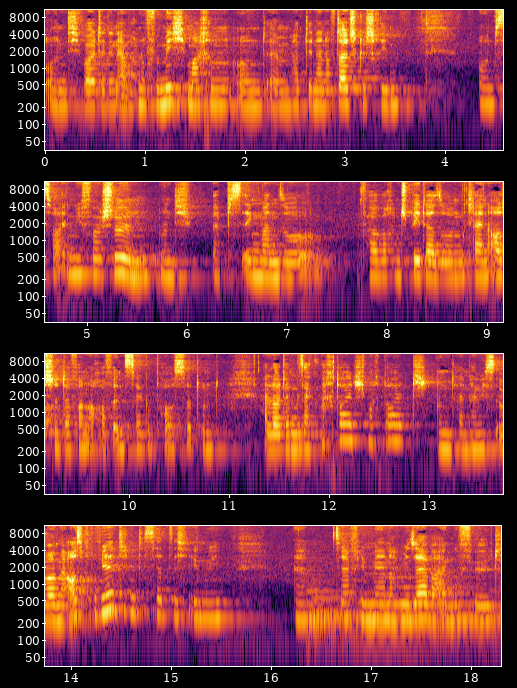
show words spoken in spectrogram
Und ich wollte den einfach nur für mich machen und ähm, habe den dann auf Deutsch geschrieben. Und es war irgendwie voll schön. Und ich habe das irgendwann so ein paar Wochen später so einen kleinen Ausschnitt davon auch auf Insta gepostet und alle Leute haben gesagt, mach Deutsch, mach Deutsch. Und dann habe ich es immer mehr ausprobiert und das hat sich irgendwie ähm, sehr viel mehr nach mir selber angefühlt.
